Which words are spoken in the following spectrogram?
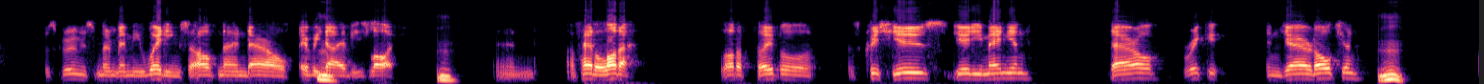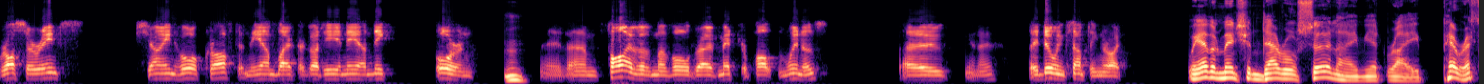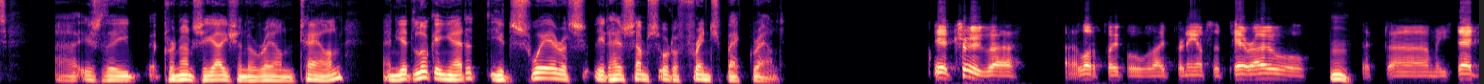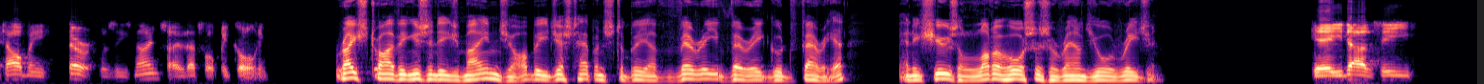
was groomsman at my wedding, so I've known Darrell every Mm. day of his life. Mm. And I've had a lot of, a lot of people. Chris Hughes, Judy Mannion, Darrell, Ricky, and Jared Alchin, Mm. Ross Arentz, Shane Hawcroft, and the young bloke I got here now, Nick Oren. Mm. Um, five of them have all drove Metropolitan winners. So, you know, they're doing something right. We haven't mentioned Daryl's surname yet, Ray. Perrott uh, is the pronunciation around town, and yet looking at it, you'd swear it's, it has some sort of French background. Yeah, true. Uh, a lot of people they pronounce it Perro, or Mm. but um, his dad told me Perrot was his name, so that's what we call him. Race driving isn't his main job. He just happens to be a very, very good farrier, and he shoes a lot of horses around your region. Yeah, he does. He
